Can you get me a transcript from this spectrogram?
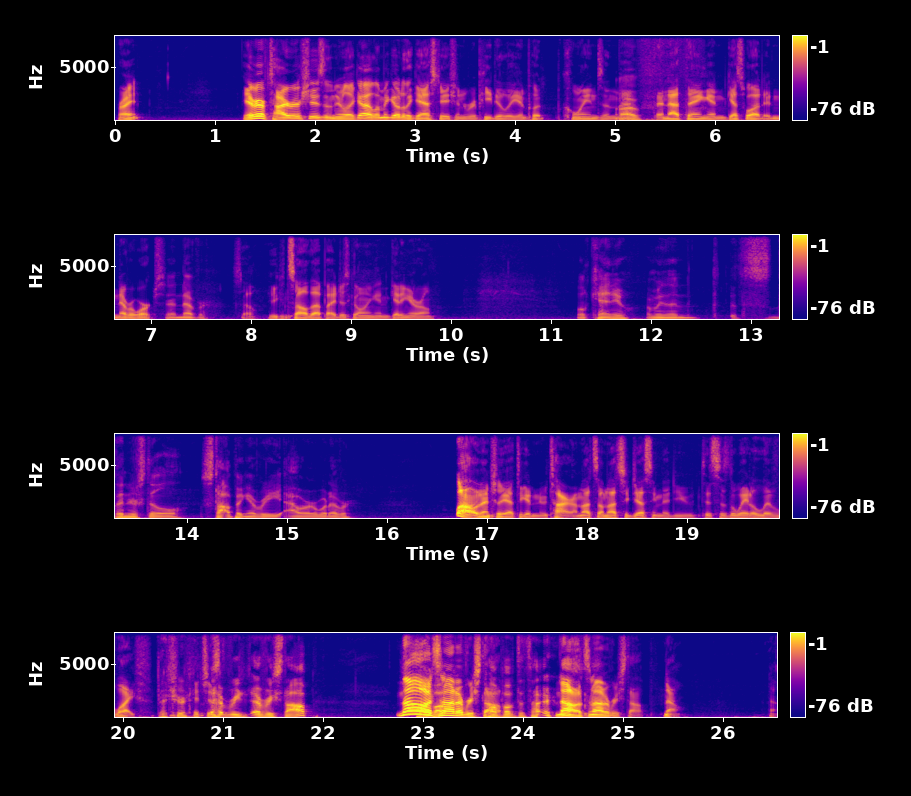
Right? You ever have tire issues and you're like, oh, let me go to the gas station repeatedly and put coins in that, I've- in that thing, and guess what? It never works. It never. So you can solve that by just going and getting your own. Well, can you? I mean, then it's then you're still stopping every hour or whatever. Well, eventually you have to get a new tire. I'm not. I'm not suggesting that you. This is the way to live life. That's your It's just- every every stop. No, it's up- not every stop. Pump up the tire. No, it's not every stop. No, no.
